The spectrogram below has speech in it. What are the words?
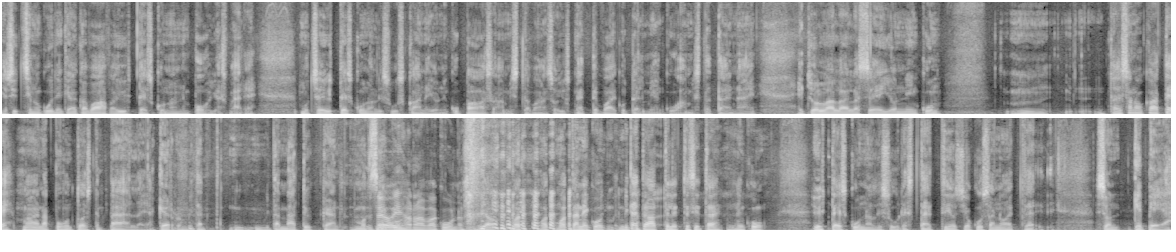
Ja sitten siinä on kuitenkin aika vahva yhteiskunnallinen pohjasväre, mutta se yhteiskunnallisuuskaan ei ole niin kuin paasaamista, vaan se on just näiden vaikutelmien kuvaamista tai näin. Että jollain lailla se ei ole niin kuin, Mm, tai sanokaa te, mä aina puhun toisten päälle ja kerron, mitä, mitä mä tykkään. Mut se niin on kun, ihanaa vaan kuunnella. Joo, mutta mut, mutta niin kuin, mitä te ajattelette sitä niin kuin yhteiskunnallisuudesta, että jos joku sanoo, että se on kepeä,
